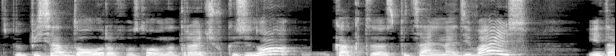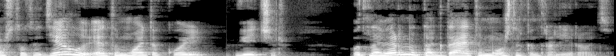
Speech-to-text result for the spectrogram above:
типа 50 долларов условно трачу в казино, как-то специально одеваюсь и там что-то делаю, это мой такой вечер. Вот, наверное, тогда это можно контролировать.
